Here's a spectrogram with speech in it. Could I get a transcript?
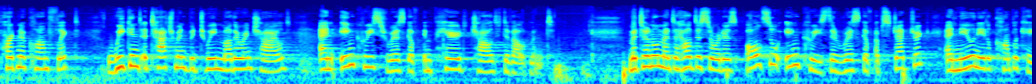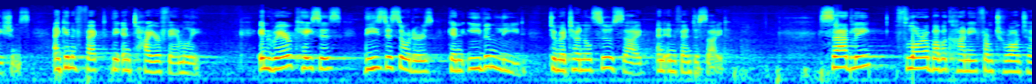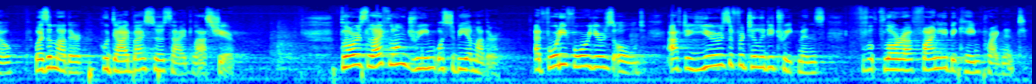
partner conflict, weakened attachment between mother and child, and increased risk of impaired child development. Maternal mental health disorders also increase the risk of obstetric and neonatal complications and can affect the entire family. In rare cases, these disorders can even lead to maternal suicide and infanticide. Sadly, Flora Babakani from Toronto was a mother who died by suicide last year. Flora's lifelong dream was to be a mother. At 44 years old, after years of fertility treatments, Flora finally became pregnant.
